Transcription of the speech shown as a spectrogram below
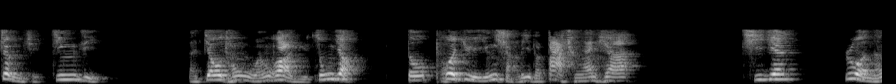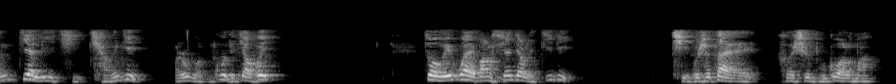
政治、经济、呃交通、文化与宗教都颇具影响力的大城安提阿，期间若能建立起强劲而稳固的教会，作为外邦宣教的基地，岂不是再合适不过了吗？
